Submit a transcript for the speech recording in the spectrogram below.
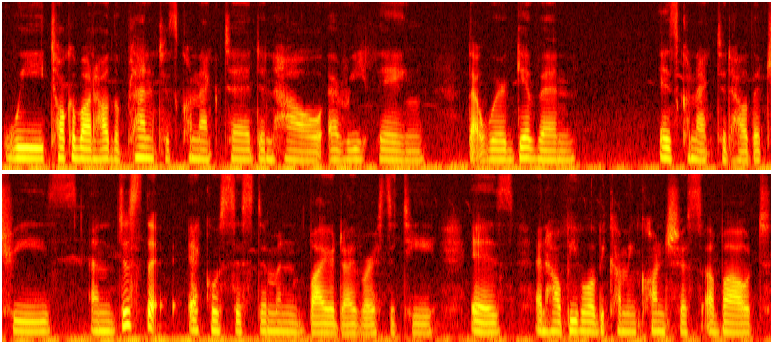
we talk about how the planet is connected and how everything that we're given is connected, how the trees and just the ecosystem and biodiversity is, and how people are becoming conscious about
